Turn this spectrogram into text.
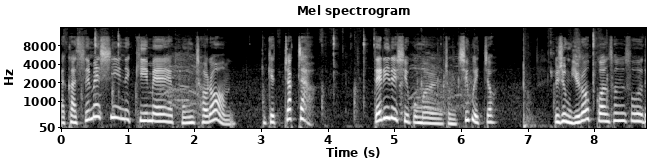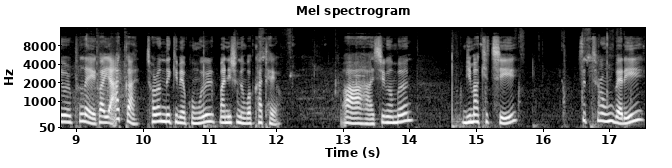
약간 스매시 느낌의 공처럼 이렇게 쫙쫙 때리듯이 공을 좀 치고 있죠. 요즘 유럽권 선수들 플레이가 약간 저런 느낌의 공을 많이 주는 것 같아요. 아, 지금은 미마키치, 스트롱베리,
